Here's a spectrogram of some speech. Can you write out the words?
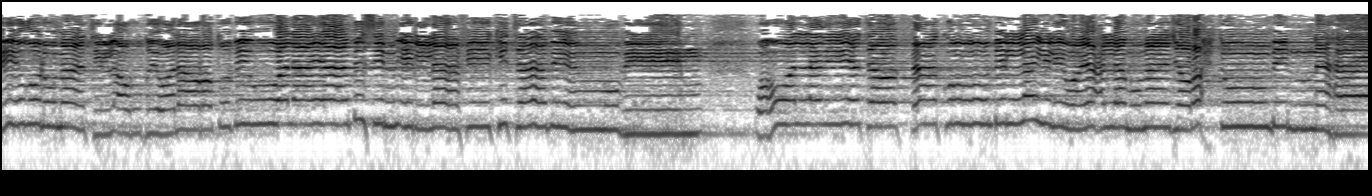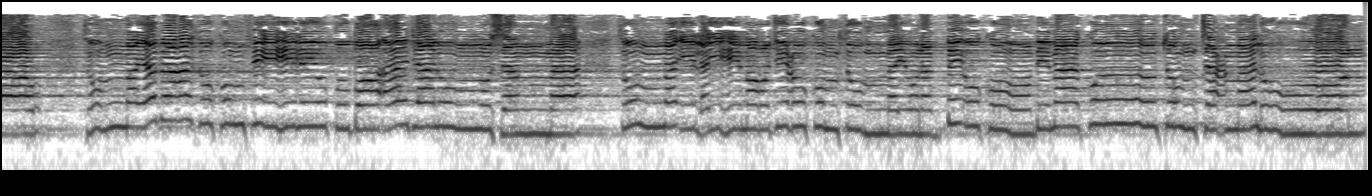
في ظلمات الأرض ولا رطب ولا يابس إلا في كتاب مبين. وهو الذي يتوفاكم بالليل ويعلم ما جرحتم بالنهار. ثم يبعثكم فيه ليقضى أجل مسمى. ثم إليه مرجعكم ثم ينبئكم بما كنتم تعملون.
